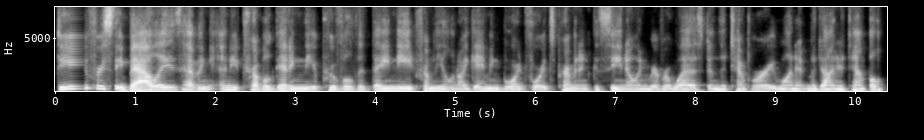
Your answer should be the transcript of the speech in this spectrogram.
Do you foresee Bally's having any trouble getting the approval that they need from the Illinois Gaming Board for its permanent casino in River West and the temporary one at Medinah Temple?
